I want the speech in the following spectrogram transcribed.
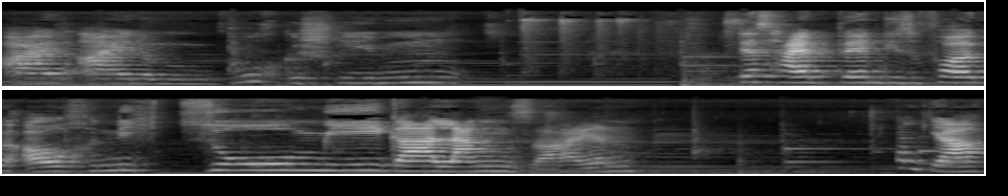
an einem Buch geschrieben. Deshalb werden diese Folgen auch nicht so mega lang sein. Und ja,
